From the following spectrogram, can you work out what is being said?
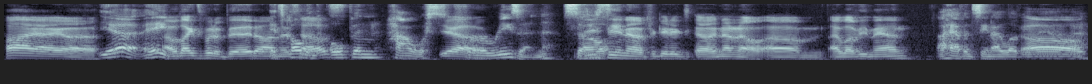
hi, I, uh, Yeah, hey, I would like to put a bid on it's this called house. an open house Yeah. for a reason. So Did you seen uh, forget uh, no no no um I love you man I haven't seen I Love You oh Man.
